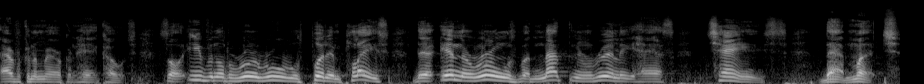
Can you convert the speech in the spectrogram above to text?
African American head coach. So even though the rule was put in place, they're in the rooms, but nothing really has changed that much.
